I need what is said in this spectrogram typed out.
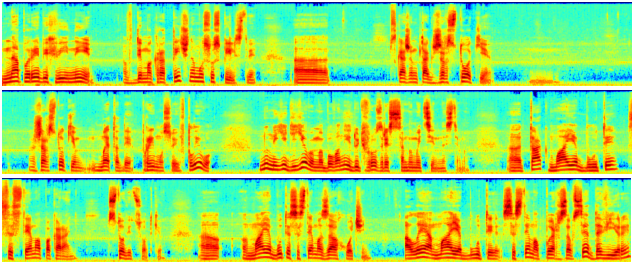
на перебіг війни в демократичному суспільстві, е, скажімо так, жорстокі, жорстокі методи примусу і впливу ну, не є дієвими, бо вони йдуть в розріз з самими цінностями. Е, Так має бути система покарань 100%. Е, Має бути система заохочень, але має бути система, перш за все, довіри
